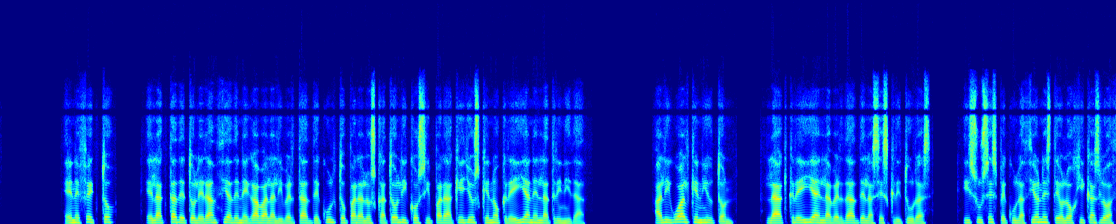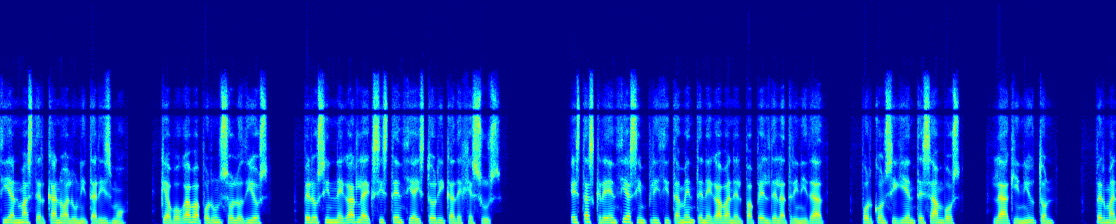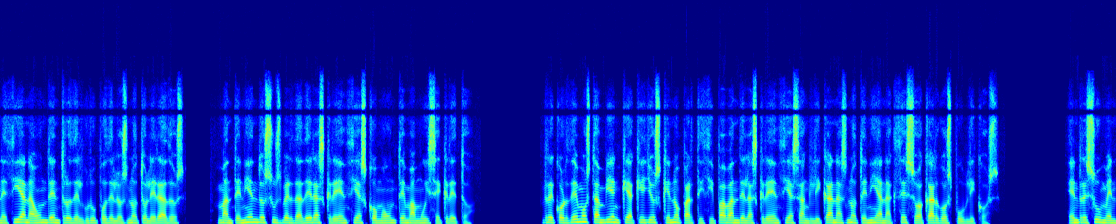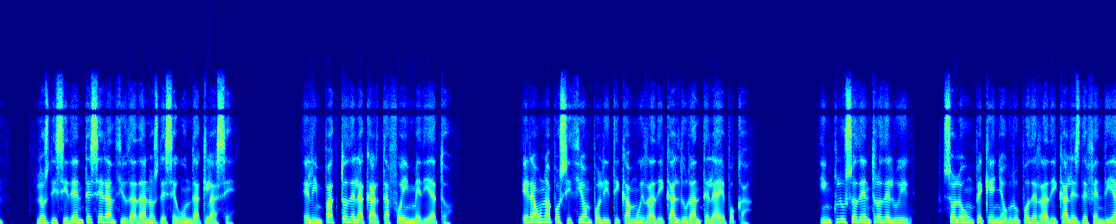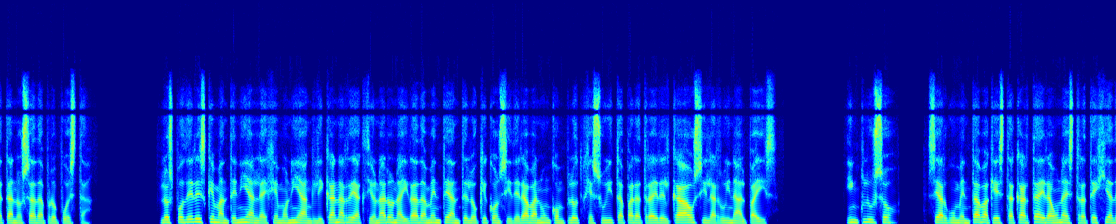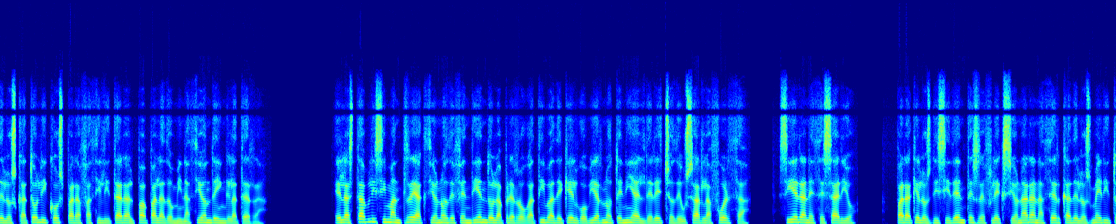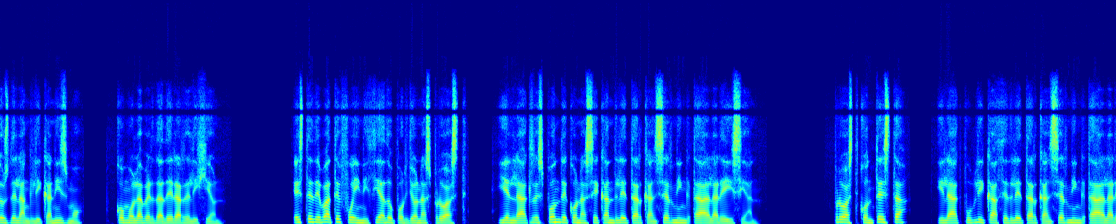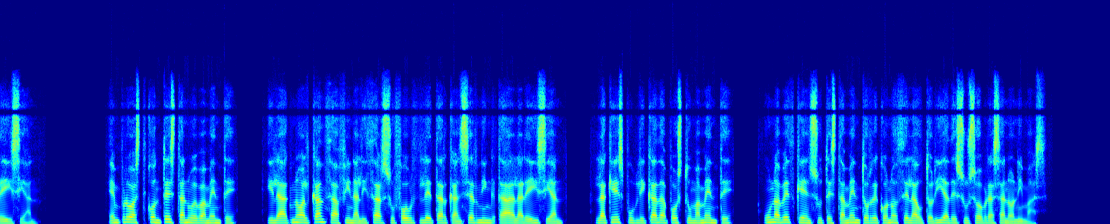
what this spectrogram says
En efecto, el acta de tolerancia denegaba la libertad de culto para los católicos y para aquellos que no creían en la Trinidad. Al igual que Newton, Locke creía en la verdad de las escrituras, y sus especulaciones teológicas lo hacían más cercano al unitarismo, que abogaba por un solo Dios, pero sin negar la existencia histórica de Jesús. Estas creencias implícitamente negaban el papel de la Trinidad, por consiguientes ambos, Locke y Newton, permanecían aún dentro del grupo de los no tolerados, manteniendo sus verdaderas creencias como un tema muy secreto. Recordemos también que aquellos que no participaban de las creencias anglicanas no tenían acceso a cargos públicos. En resumen, los disidentes eran ciudadanos de segunda clase. El impacto de la carta fue inmediato. Era una posición política muy radical durante la época. Incluso dentro del Whig, solo un pequeño grupo de radicales defendía tan osada propuesta los poderes que mantenían la hegemonía anglicana reaccionaron airadamente ante lo que consideraban un complot jesuita para traer el caos y la ruina al país. Incluso, se argumentaba que esta carta era una estrategia de los católicos para facilitar al Papa la dominación de Inglaterra. El establishment reaccionó defendiendo la prerrogativa de que el gobierno tenía el derecho de usar la fuerza, si era necesario, para que los disidentes reflexionaran acerca de los méritos del anglicanismo, como la verdadera religión. Este debate fue iniciado por Jonas Proast, y en la AC responde con a second letter concerning Taal Areisian. Proast contesta, y la AC publica a letter concerning Taal Areisian. En Proast contesta nuevamente, y la AC no alcanza a finalizar su Fourth Letter Concerning Taal Areisian, la que es publicada póstumamente, una vez que en su testamento reconoce la autoría de sus obras anónimas.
